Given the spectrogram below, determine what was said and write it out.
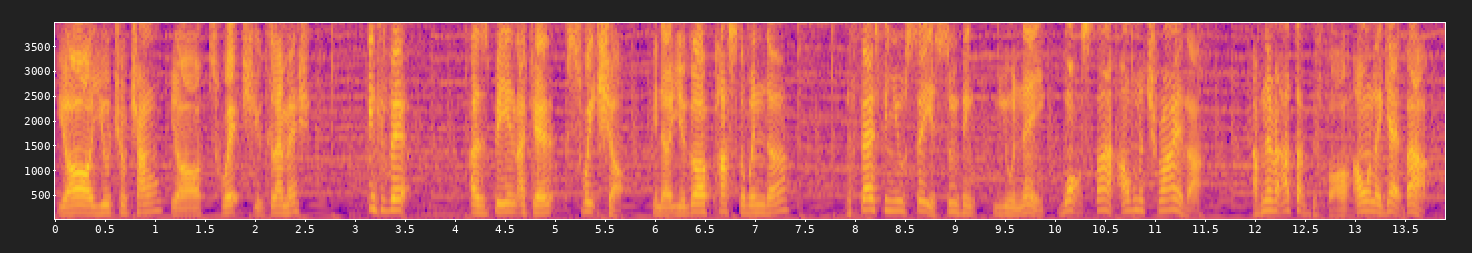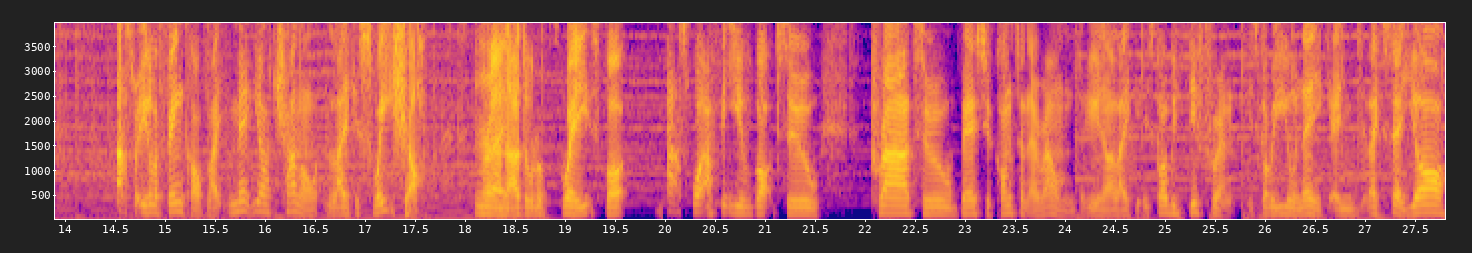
your YouTube channel, your Twitch, your Glimesh. Think of it as being like a sweet shop. You know, you go past the window, the first thing you'll see is something unique. What's that? I want to try that. I've never had that before. I want to get that. That's what you got to think of. Like, make your channel like a sweet shop. right And I do love sweets, but that's what I think you've got to try to base your content around. You know, like it's got to be different. It's got to be unique. And like I say, your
